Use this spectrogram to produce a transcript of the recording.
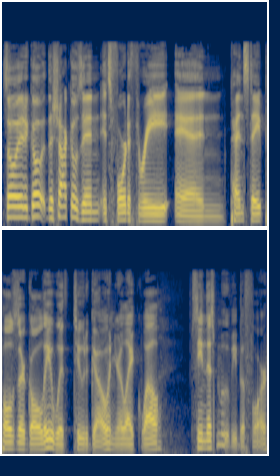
so it go. The shot goes in. It's four to three, and Penn State pulls their goalie with two to go, and you're like, "Well, seen this movie before,"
